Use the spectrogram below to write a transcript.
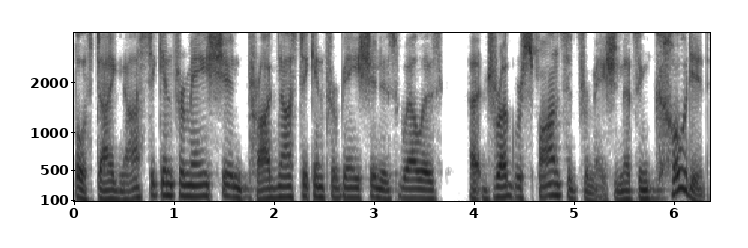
both diagnostic information, prognostic information, as well as uh, drug response information that's encoded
